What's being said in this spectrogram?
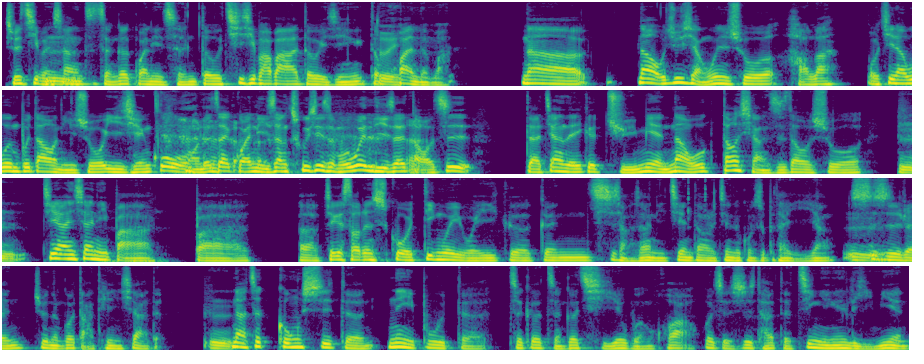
就基本上整个管理层都七七八八都已经都换了嘛？那那我就想问说，好了，我竟然问不到你说以前过往的在管理上出现什么问题，才导致的这样的一个局面，那我倒想知道说，嗯，既然像你把把呃，这个 Southern Score 定位为一个跟市场上你见到的建筑公司不太一样，四十、嗯、人就能够打天下的。嗯，那这公司的内部的这个整个企业文化，或者是它的经营理念，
